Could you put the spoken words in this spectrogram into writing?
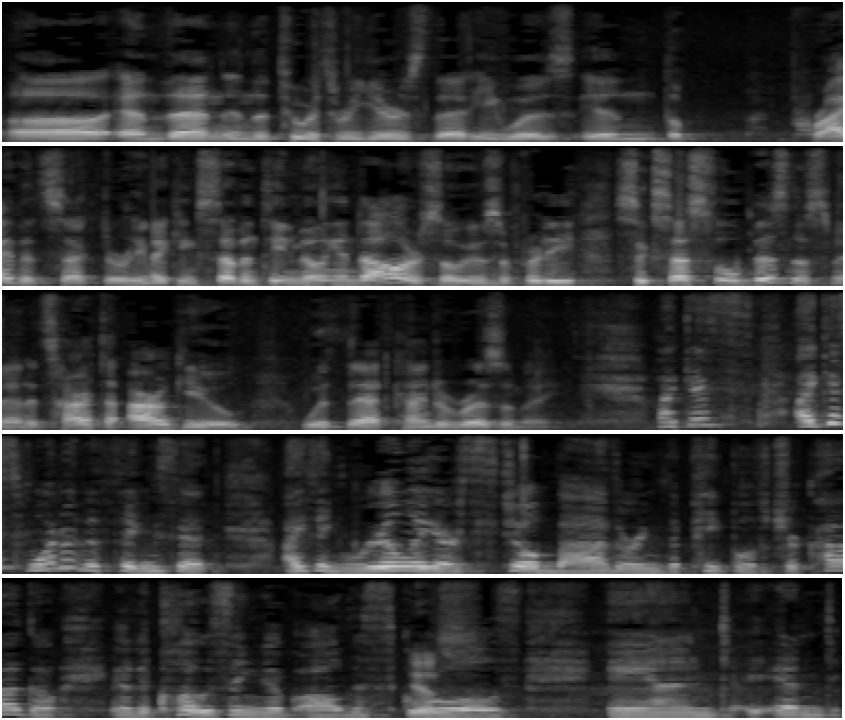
Uh, and then in the two or three years that he was in the private sector, he was making $17 million. So he was a pretty successful businessman. It's hard to argue with that kind of resume. I guess I guess one of the things that I think really are still bothering the people of Chicago are the closing of all the schools and and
